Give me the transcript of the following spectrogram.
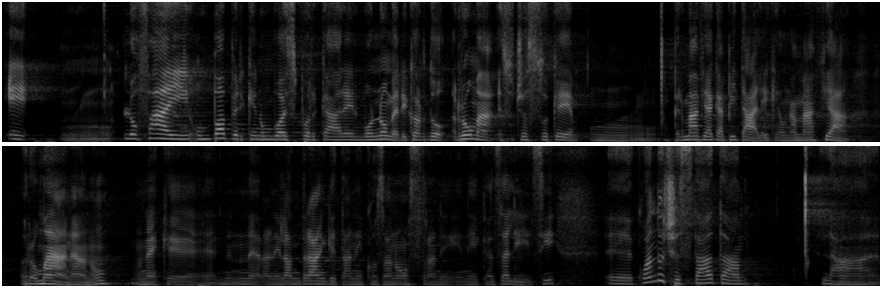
E mh, mm, lo fai un po' perché non vuoi sporcare il buon nome. Ricordo Roma è successo che mh, mm, per Mafia Capitale, che è una mafia romana, no? non è che non era né l'andrangheta né Cosa Nostra né, né i casalesi, eh, quando c'è stata la,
